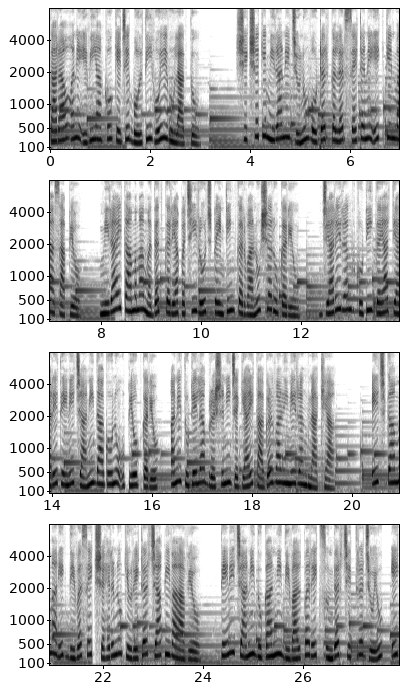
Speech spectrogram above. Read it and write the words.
તારાઓ અને એવી આંખો કે જે બોલતી હોય એવું લાગતું. શિક્ષકે મીરાને જૂનું વોટર કલર સેટ અને એક કેનવાસ આપ્યો. મીરાએ કામમાં મદદ કર્યા પછી રોજ પેઇન્ટિંગ કરવાનું શરૂ કર્યું. જ્યારે રંગ ખૂટી ગયા ત્યારે તેણે ચાની દાગોનો ઉપયોગ કર્યો અને તૂટેલા બ્રશની જગ્યાએ કાગળ વાળીને રંગ નાખ્યા. એ જ ગામમાં એક દિવસ એક શહેરનો ક્યુરેટર ચા પીવા આવ્યો. તેણે ચાની દુકાનની દિવાલ પર એક સુંદર ચિત્ર જોયું, એક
